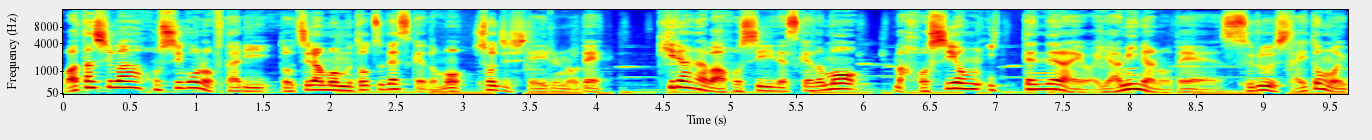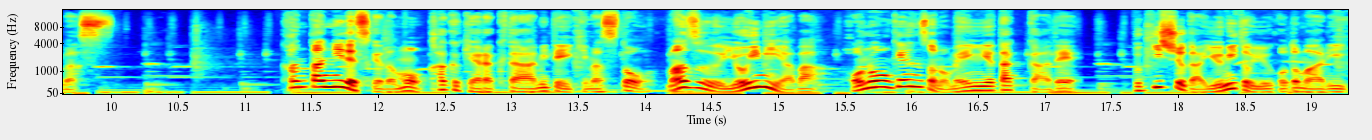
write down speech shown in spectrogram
私は星5の2人どちらも無凸ですけども所持しているのでキララは欲しいですけども、まあ、星41点狙いは闇なのでスルーしたいと思います。簡単にですけども各キャラクター見ていきますとまず宵宮は炎元素のメインアタッカーで武器種が弓ということもあり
